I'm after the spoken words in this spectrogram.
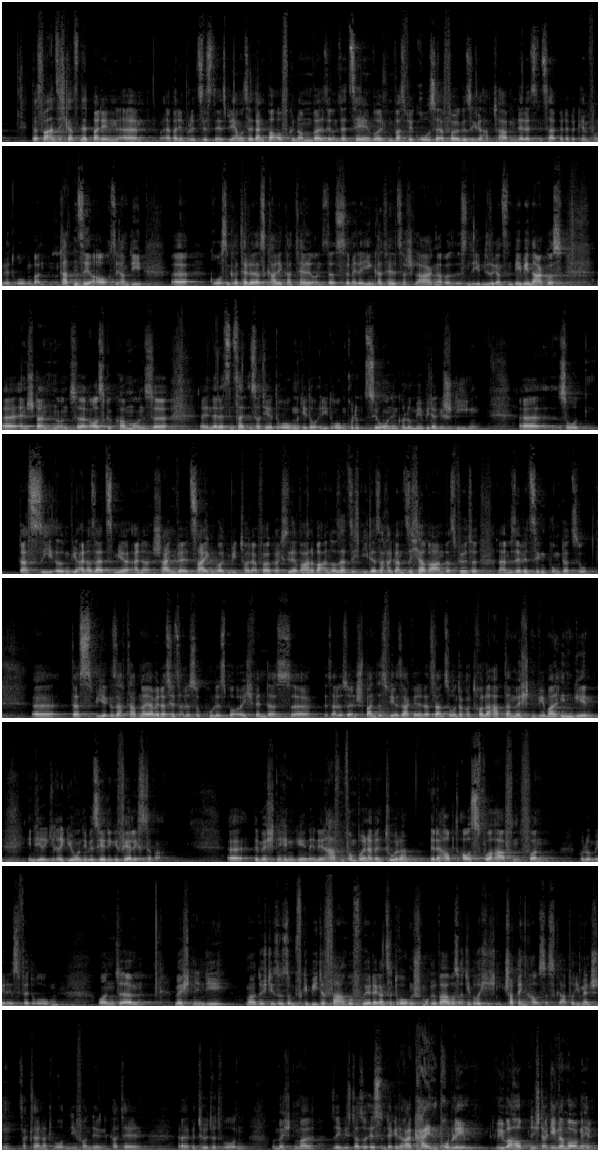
das war an sich ganz nett bei den, äh, bei den Polizisten der SPD. Die haben uns sehr dankbar aufgenommen, weil sie uns erzählen wollten, was für große Erfolge sie gehabt haben in der letzten Zeit bei der Bekämpfung der Drogenbanden. Und hatten sie ja auch. Sie haben die äh, großen Kartelle, das Kali-Kartell und das Medellin-Kartell zerschlagen, aber es sind eben diese ganzen Babynarkos äh, entstanden und äh, rausgekommen. Und äh, in der letzten Zeit ist auch die, Drogen, die, die Drogenproduktion in Kolumbien wieder gestiegen. Äh, so dass sie irgendwie einerseits mir eine Scheinwelt zeigen wollten, wie toll erfolgreich sie da waren, aber andererseits sich nie der Sache ganz sicher waren. Das führte an einem sehr witzigen Punkt dazu, äh, dass wir gesagt haben, naja, wenn das jetzt alles so cool ist bei euch, wenn das, äh, das alles so entspannt ist, wie ihr sagt, wenn ihr das Land so unter Kontrolle habt, dann möchten wir mal hingehen in die Region, die bisher die gefährlichste war. Äh, wir möchten hingehen in den Hafen von Buenaventura, der der Hauptausfuhrhafen von Kolumbien ist für Drogen und ähm, möchten in die mal durch diese Sumpfgebiete fahren, wo früher der ganze Drogenschmuggel war, wo es auch die berüchtigten Shoppinghouses gab, wo die Menschen zerkleinert wurden, die von den Kartellen äh, getötet wurden und möchten mal sehen, wie es da so ist. Und der General, kein Problem, überhaupt nicht, da gehen wir morgen hin.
